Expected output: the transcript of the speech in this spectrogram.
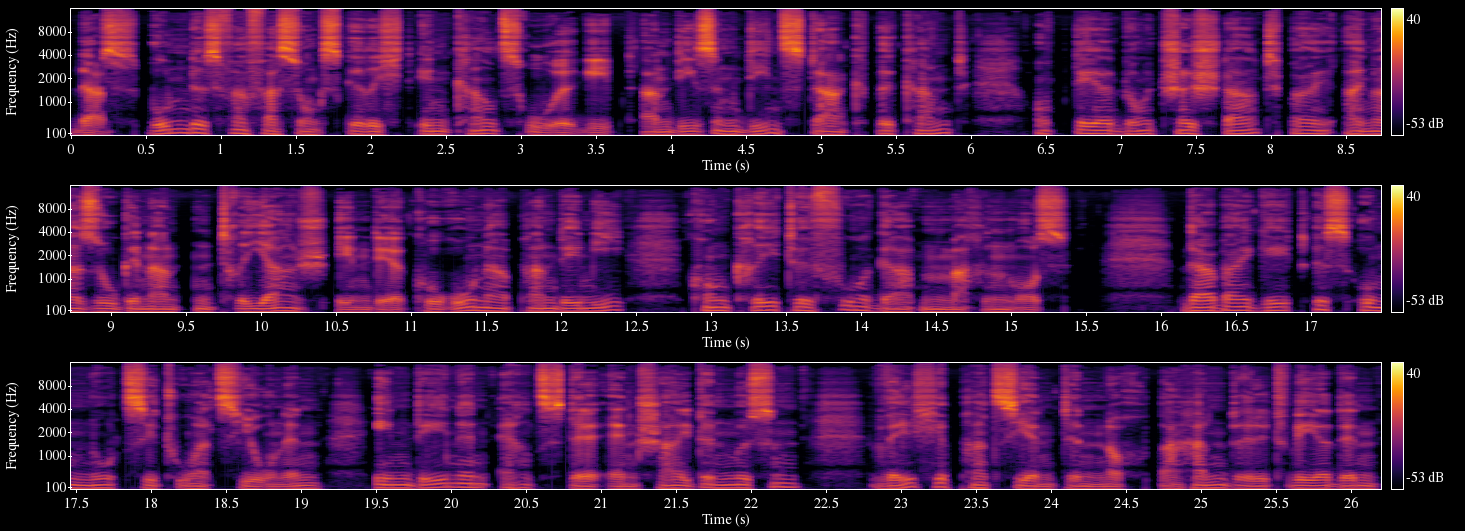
Das Bundesverfassungsgericht in Karlsruhe gibt an diesem Dienstag bekannt, ob der deutsche Staat bei einer sogenannten Triage in der Corona-Pandemie konkrete Vorgaben machen muss. Dabei geht es um Notsituationen, in denen Ärzte entscheiden müssen, welche Patienten noch behandelt werden,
